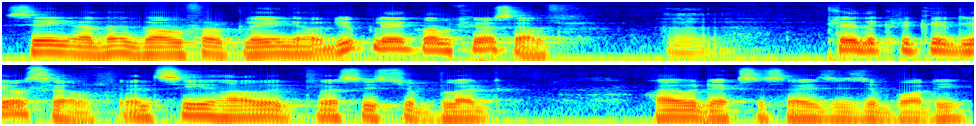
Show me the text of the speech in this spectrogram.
seeing other golfer playing out, you play golf yourself. Hmm. Play the cricket yourself and see how it flushes your blood, how it exercises your body.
